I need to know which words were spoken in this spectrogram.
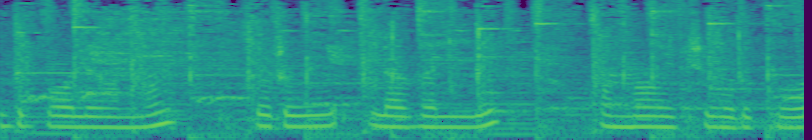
ഇതുപോലെ ഒന്ന് ചെറിയ ലെവലിൽ ഒന്ന് ഒഴിച്ചു കൊടുക്കുക.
